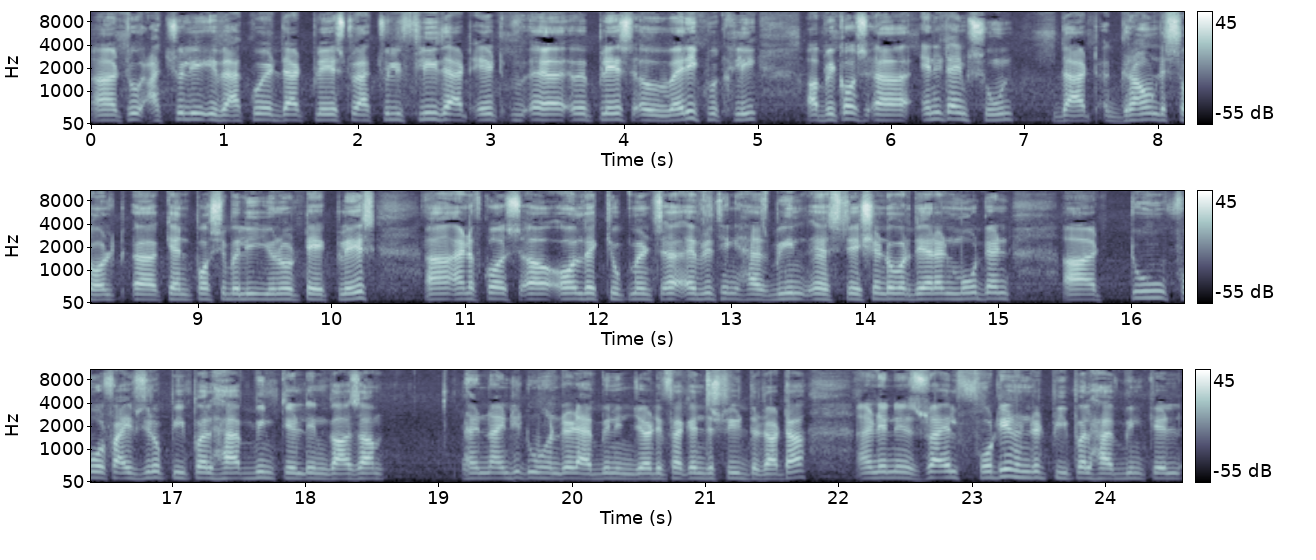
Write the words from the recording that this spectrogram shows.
uh, to actually evacuate that place, to actually flee that it, uh, uh, place very quickly because anytime soon that ground assault can possibly you know take place. And of course all the equipments everything has been stationed over there and more than 2450 people have been killed in Gaza and 9200 have been injured. If i can just read the data. And in israel 1400 people have been killed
